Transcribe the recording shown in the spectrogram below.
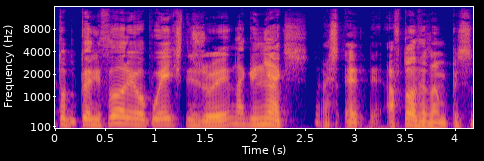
το περιθώριο που έχεις στη ζωή να γκρινιάξεις. Ε, αυτό θες να μου πεις.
